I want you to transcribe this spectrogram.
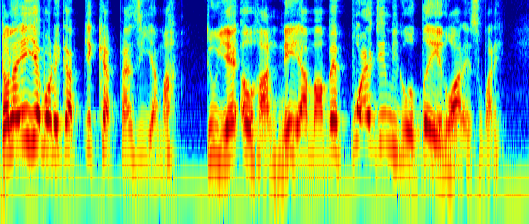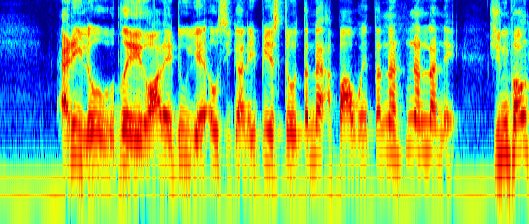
တော်လန်ရေးရဲဘော်တွေကပစ်ခတ်ဖမ်းဆီးရမှာဒုရဲအုပ်ဟာနေရာမှာပဲပွဲချင်းမိကိုသေသွားတယ်ဆိုပါတယ်အဲ့ဒီလိုသေသွားတဲ့ဒုရဲအုပ်စီကနေပစ္စတိုတနက်အပါဝင်တနက်နှစ်လက်နဲ့ယူနီဖောင်း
